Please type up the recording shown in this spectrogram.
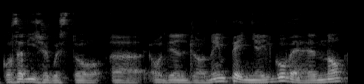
Cosa dice questo ordine del giorno? Impegna il governo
